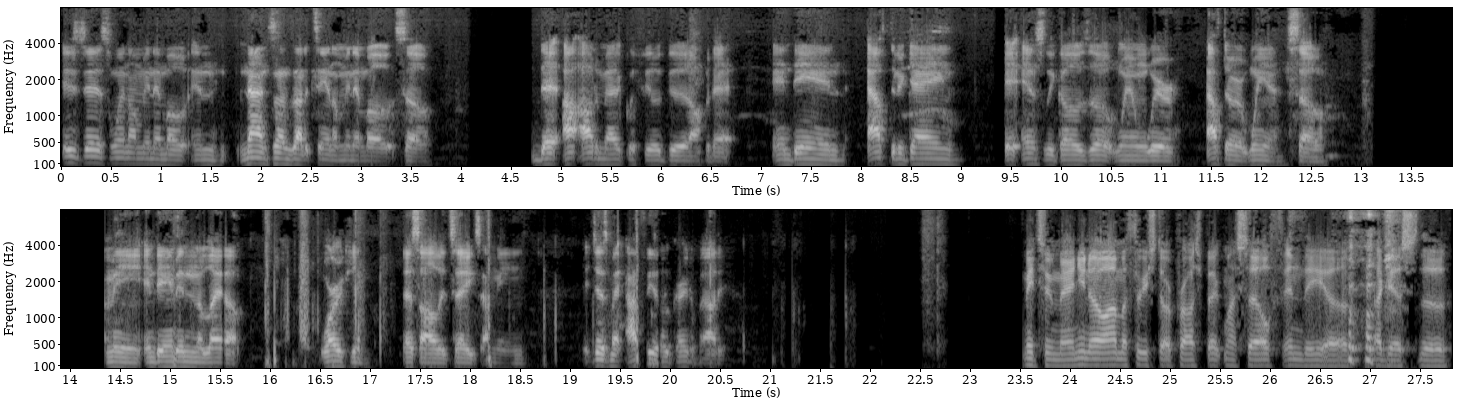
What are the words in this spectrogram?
is just when I'm in that mode, and nine times out of ten I'm in that mode. So that I automatically feel good off of that. And then after the game, it instantly goes up when we're after a win. So I mean, and then in the lab working, that's all it takes. I mean, it just make I feel great about it. Me too, man. You know, I'm a three star prospect myself in the, uh, I guess the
